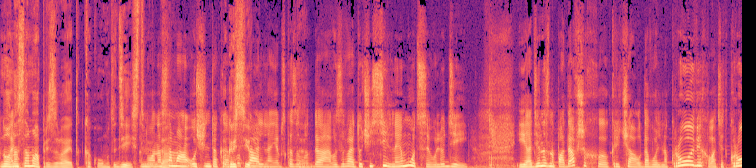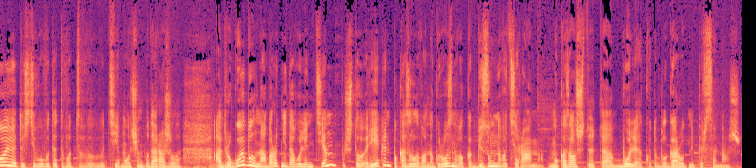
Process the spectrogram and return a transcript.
Но а... она сама призывает к какому-то действию. Ну, она да. сама очень такая брутальная, я бы сказала, да. да, вызывает очень сильные эмоции у людей. И один из нападавших э, кричал довольно крови, хватит крови, то есть его вот эта вот э, тема очень будоражила. А другой был, наоборот, недоволен тем, что Репин показал Ивана Грозного как безумного тирана. Ему казалось, что это более какой-то благородный персонаж.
